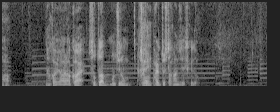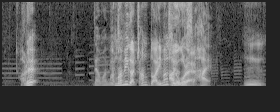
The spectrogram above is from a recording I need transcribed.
あ中柔らかい。外はもちろんチョコのパリッとした感じですけど、あれ？で甘みがちゃんとありますよ。これ。はい。うん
